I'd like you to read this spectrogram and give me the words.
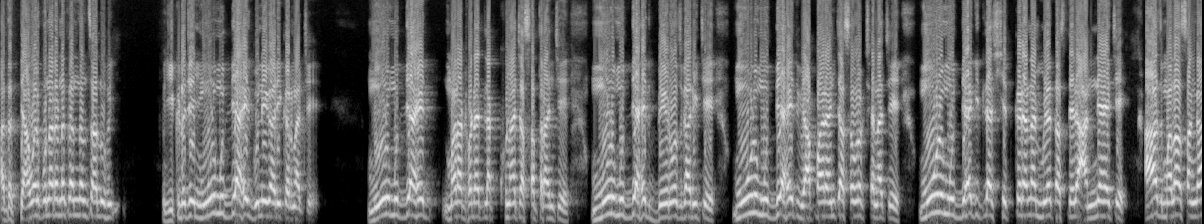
आता त्यावर पुन्हा रणकंदन चालू होईल. म्हणजे इकडे जे मूळ मुद्दे आहेत गुन्हेगारीकरणाचे मूळ मुद्दे आहेत मराठवाड्यातल्या खुनाच्या सत्रांचे मूळ मुद्दे आहेत बेरोजगारीचे मूळ मुद्दे आहेत व्यापाऱ्यांच्या संरक्षणाचे मूळ मुद्दे आहेत इथल्या शेतकऱ्यांना मिळत असलेल्या अन्यायाचे. आज मला सांगा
